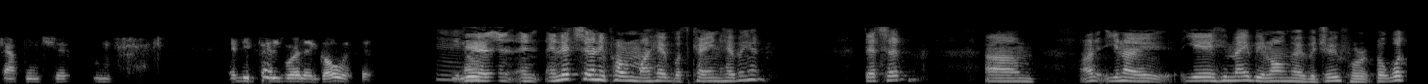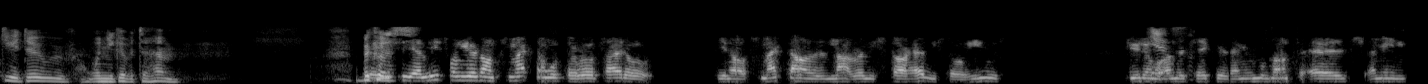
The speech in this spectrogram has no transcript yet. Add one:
championship, mm, it depends where they go with it. You know? Yeah, and, and and that's the only problem I have with Kane having it. That's it. Um, I, you know, yeah, he may be long overdue for it, but what do you do when you give it to him? Yeah, you Because see, at least when he was on SmackDown with the world title, you know, SmackDown is not really star heavy, so he was feuding Yes. with Undertaker, then he moved on to Edge. I mean,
